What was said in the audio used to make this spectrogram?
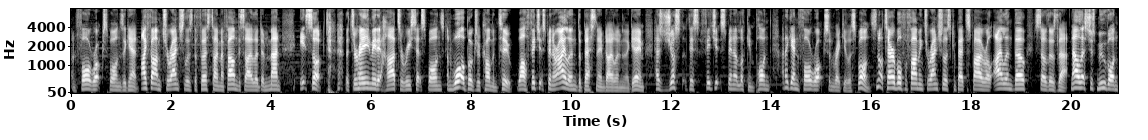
and 4 rock spawns spawns again. I farmed tarantulas the first time I found this island, and man, it sucked. the terrain made it hard to reset spawns, and water bugs are common too. While Fidget Spinner Island, the best named island in the game, has just this fidget spinner looking pond, and again four rocks and regular spawns. It's not terrible for farming tarantulas compared to Spiral Island though, so there's that. Now let's just move on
